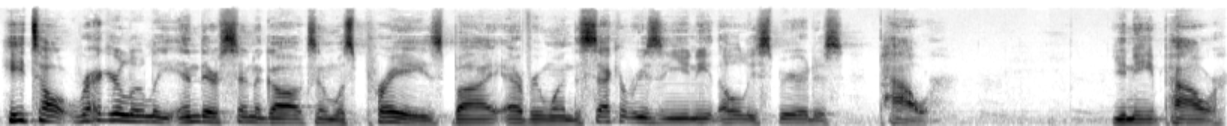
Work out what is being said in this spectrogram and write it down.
He taught regularly in their synagogues and was praised by everyone. The second reason you need the Holy Spirit is power. You need power.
